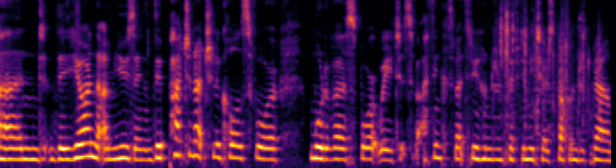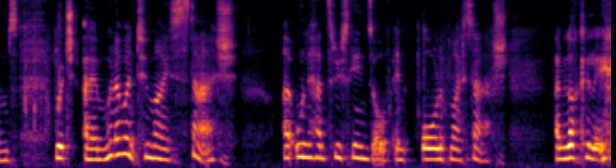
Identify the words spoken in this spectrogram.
And the yarn that I'm using the pattern actually calls for more of a sport weight. It's about, I think it's about 350 meters per 100 grams which um, when I went to my stash I only had three skeins of in all of my stash. And luckily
